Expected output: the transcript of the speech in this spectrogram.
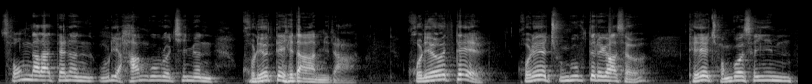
송나라 때는 우리 한국으로 치면 고려 때 해당합니다. 고려 때, 고려 중국들에 가서 대종고 스님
